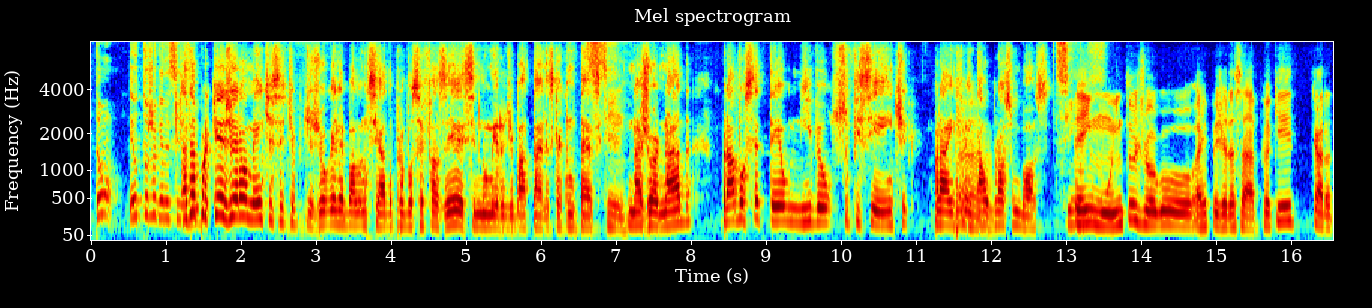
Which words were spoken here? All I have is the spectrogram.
Então, eu tô jogando esse Até jogo... porque geralmente esse tipo de jogo ele é balanceado para você fazer esse número de batalhas que acontece Sim. na jornada para você ter o um nível suficiente para enfrentar o próximo boss. Sim. Tem muito jogo RPG dessa época que, cara,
